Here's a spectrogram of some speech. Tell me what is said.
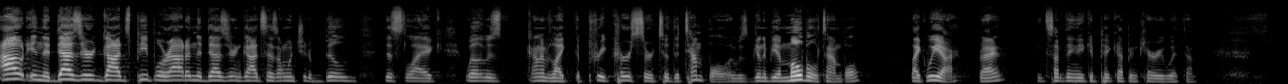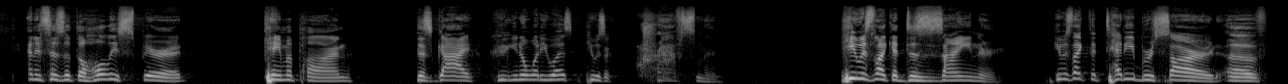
out in the desert. God's people were out in the desert, and God says, I want you to build this like, well, it was kind of like the precursor to the temple. It was going to be a mobile temple, like we are, right? It's something they could pick up and carry with them. And it says that the Holy Spirit came upon this guy who, you know what he was? He was a craftsman. He was like a designer. He was like the Teddy Broussard of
